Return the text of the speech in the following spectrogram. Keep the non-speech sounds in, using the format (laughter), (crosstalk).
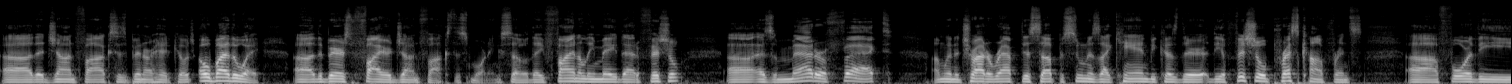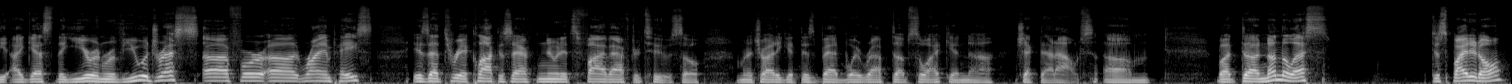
uh, that John Fox has been our head coach. Oh, by the way, uh, the Bears fired John Fox this morning, so they finally made that official. Uh, as a matter of fact, I'm going to try to wrap this up as soon as I can because the official press conference uh, for the, I guess, the year in review address uh, for uh, Ryan Pace is at 3 o'clock this afternoon. It's 5 after 2. So I'm going to try to get this bad boy wrapped up so I can uh, check that out. Um, but uh, nonetheless, despite it all,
